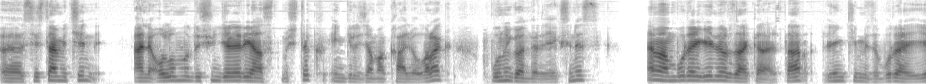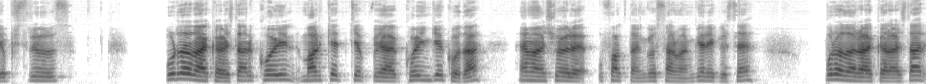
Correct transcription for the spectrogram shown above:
e, sistem için hani olumlu düşünceleri yansıtmıştık İngilizce makale olarak. Bunu göndereceksiniz. Hemen buraya geliyoruz arkadaşlar. Linkimizi buraya yapıştırıyoruz. Burada da arkadaşlar Coin Market Cap veya CoinGecko'da hemen şöyle ufaktan göstermem gerekirse buraları arkadaşlar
